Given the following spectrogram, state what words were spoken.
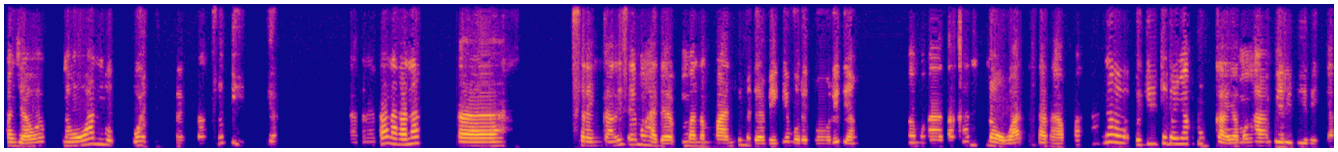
menjawab, one, Bu. Wah, sedih ya. Nah, ternyata anak-anak uh, sering kali saya menghadap menemani mendampingi murid-murid yang mengatakan no one karena apa? Karena begitu banyak luka yang menghampiri dirinya.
